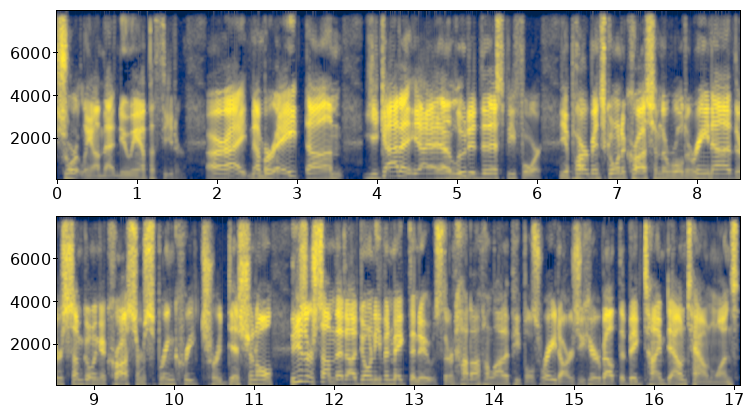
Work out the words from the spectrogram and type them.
shortly on that new amphitheater. All right, number eight. Um, you gotta. I alluded to this before. The apartments going across from the World Arena. There's some going across from Spring Creek Traditional. These are some that uh, don't even make the news. They're not on a lot of people's radars. You hear about the big time downtown ones,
